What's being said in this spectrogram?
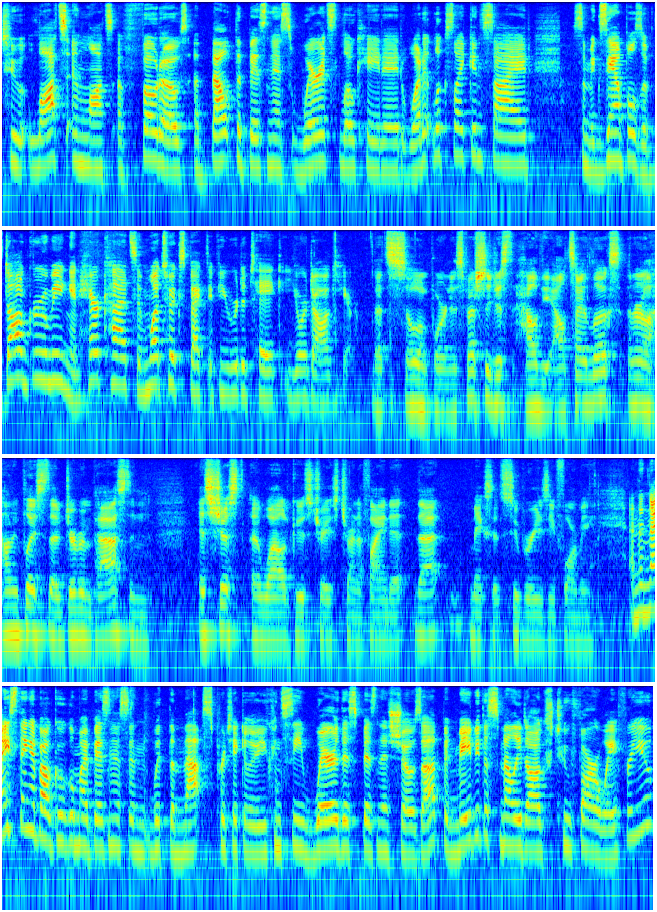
to lots and lots of photos about the business, where it's located, what it looks like inside, some examples of dog grooming and haircuts, and what to expect if you were to take your dog here. That's so important, especially just how the outside looks. I don't know how many places I've driven past, and it's just a wild goose chase trying to find it. That makes it super easy for me. And the nice thing about Google My Business and with the maps particularly, you can see where this business shows up and maybe the smelly dog's too far away for you.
